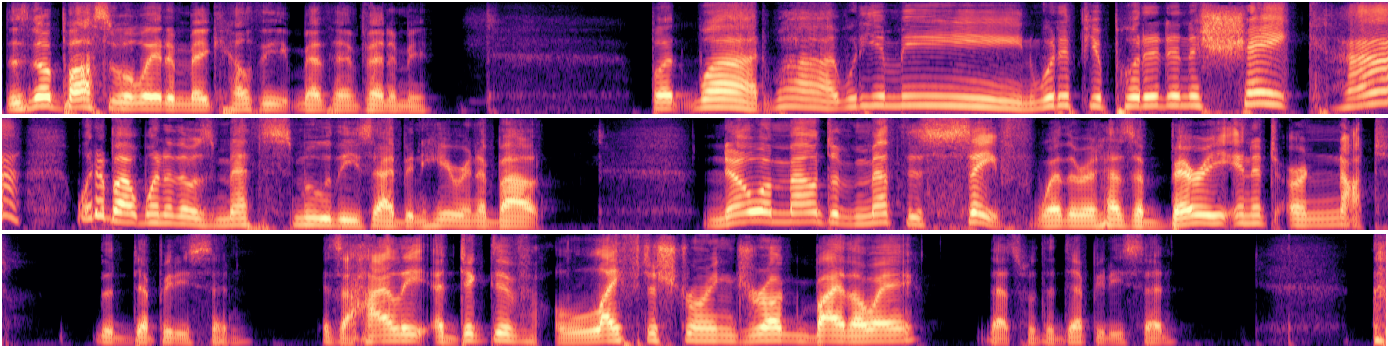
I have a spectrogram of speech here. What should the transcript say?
There's no possible way to make healthy methamphetamine. But what? What? What do you mean? What if you put it in a shake, huh? What about one of those meth smoothies I've been hearing about? No amount of meth is safe, whether it has a berry in it or not, the deputy said. It's a highly addictive, life destroying drug, by the way. That's what the deputy said.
